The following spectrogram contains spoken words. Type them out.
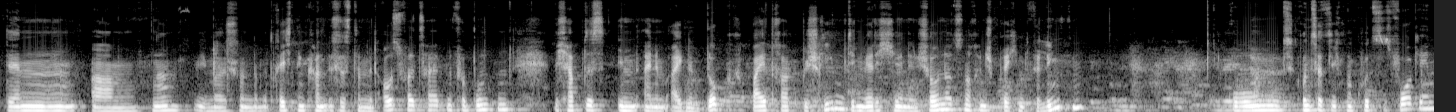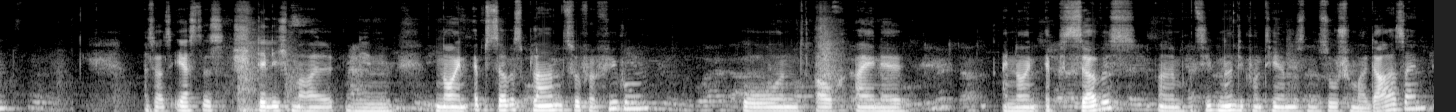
denn ähm, ne, wie man schon damit rechnen kann, ist es dann mit Ausfallzeiten verbunden. Ich habe das in einem eigenen Blogbeitrag beschrieben, den werde ich hier in den Show Notes noch entsprechend verlinken. Und grundsätzlich mal kurz das Vorgehen. Also als erstes stelle ich mal den neuen App-Service-Plan zur Verfügung und auch eine, einen neuen App-Service. Also im Prinzip, ne, die Container müssen so schon mal da sein.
